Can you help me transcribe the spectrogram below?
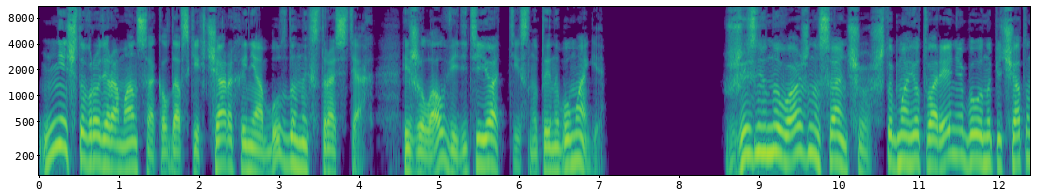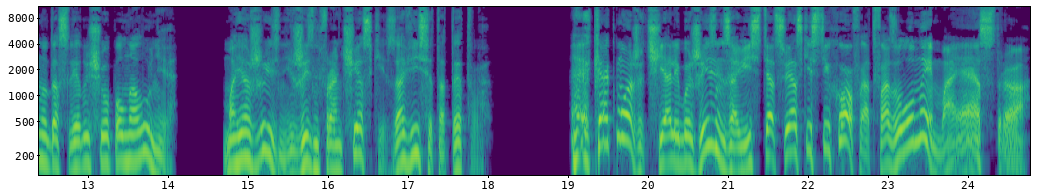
нечто вроде романса о колдовских чарах и необузданных страстях, и желал видеть ее оттиснутой на бумаге. «Жизненно важно, Санчо, чтобы мое творение было напечатано до следующего полнолуния. Моя жизнь и жизнь Франчески зависят от этого», «Как может чья-либо жизнь зависеть от связки стихов и от фазы луны, маэстро?»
